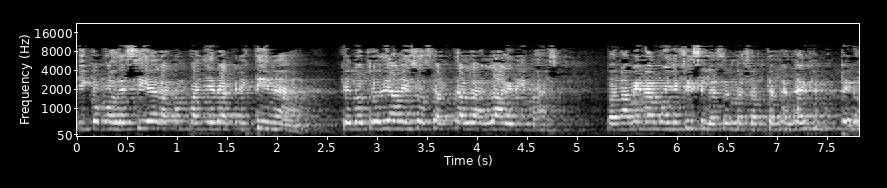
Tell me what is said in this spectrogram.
Y como decía la compañera Cristina, que el otro día me hizo saltar las lágrimas, bueno, a mí no es muy difícil hacerme saltar las lágrimas, pero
